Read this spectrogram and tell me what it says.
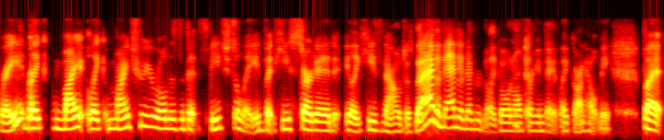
Right? Right. Like my like my two year old is a bit speech delayed, but he started like he's now just blah, blah, blah, blah, like going all friggin' day. Like God help me. But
